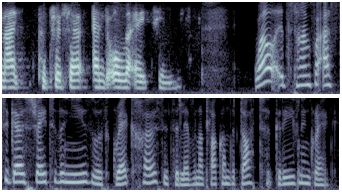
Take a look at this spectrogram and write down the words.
night, Patricia, and all the A teams. Well, it's time for us to go straight to the news with Greg Host. It's 11 o'clock on the dot. Good evening, Greg.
